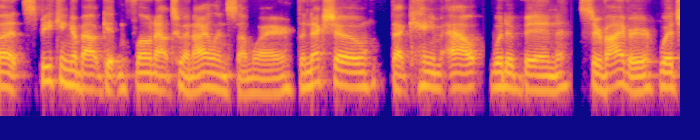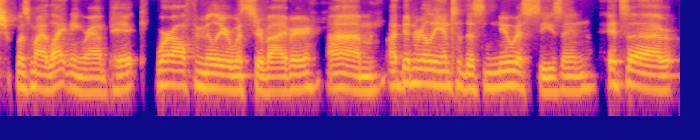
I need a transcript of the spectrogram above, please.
But speaking about getting flown out to an island somewhere, the next show that came out would have been Survivor, which was my lightning round pick. We're all familiar with Survivor. Um, I've been really into this newest season. It's a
